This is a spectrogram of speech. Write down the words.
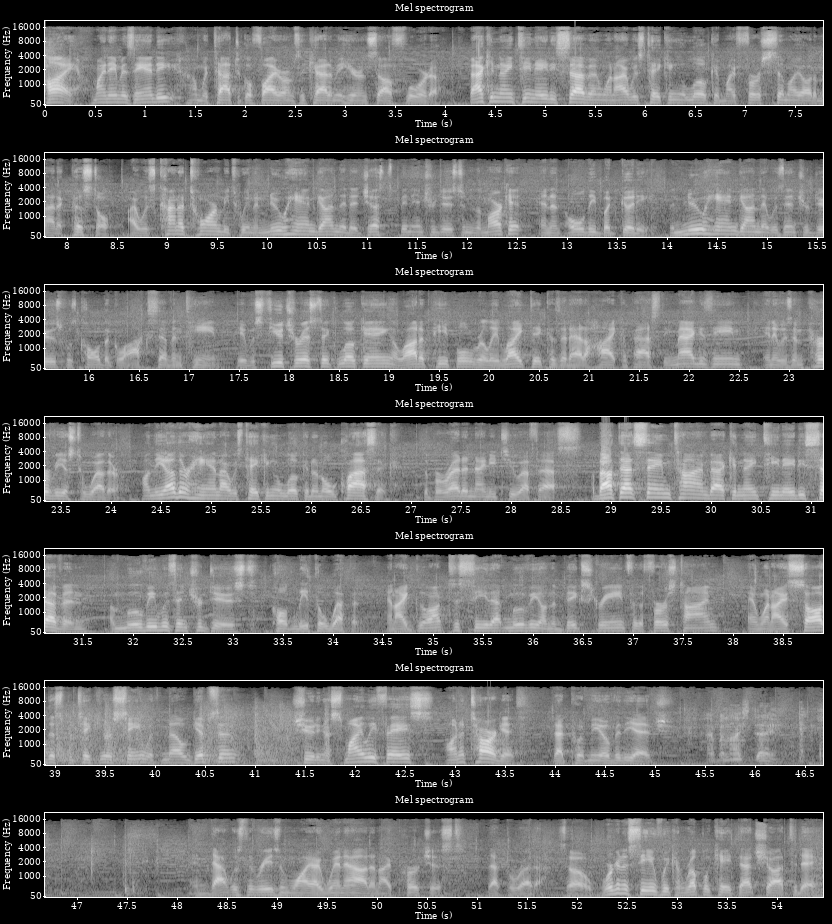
Hi, my name is Andy. I'm with Tactical Firearms Academy here in South Florida. Back in 1987, when I was taking a look at my first semi-automatic pistol, I was kind of torn between a new handgun that had just been introduced into the market and an oldie but goodie. The new handgun that was introduced was called the Glock 17. It was futuristic looking, a lot of people really liked it because it had a high capacity magazine and it was impervious to weather. On the other hand, I was taking a look at an old classic, the Beretta 92 FS. About that same time, back in 1987, a movie was introduced called Lethal Weapon. And I got to see that movie on the big screen for the first time. And when I saw this particular scene with Mel Gibson shooting a smiley face on a target, that put me over the edge. Have a nice day. And that was the reason why I went out and I purchased that Beretta. So we're gonna see if we can replicate that shot today.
